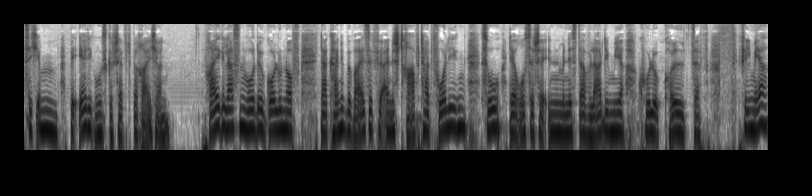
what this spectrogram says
sich im Beerdigungsgeschäft bereichern. Freigelassen wurde Golunov, da keine Beweise für eine Straftat vorliegen, so der russische Innenminister Wladimir Kolokolzew. Vielmehr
